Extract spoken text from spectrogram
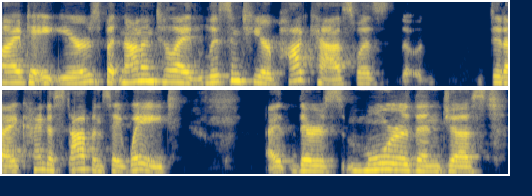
five to eight years, but not until I listened to your podcast was did I kind of stop and say, wait I, there's more than just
